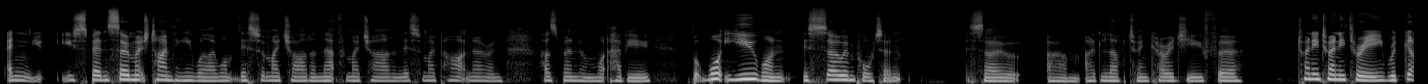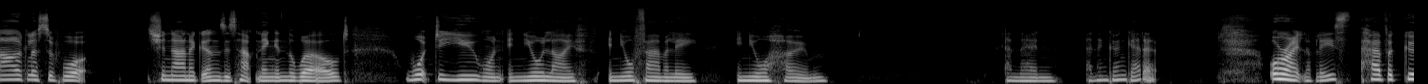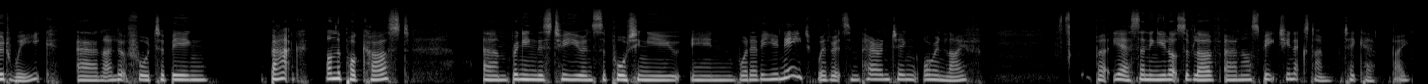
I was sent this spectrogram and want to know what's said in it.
And you, you spend so much time thinking, well, I want this for my child and that for my child and this for my partner and husband and what have you. But what you want is so important. So um, I'd love to encourage you for 2023, regardless of what shenanigans is happening in the world, what do you want in your life, in your family, in your home? And then and then go and get it. All right, lovelies. Have a good week, and I look forward to being back on the podcast, um, bringing this to you and supporting you in whatever you need, whether it's in parenting or in life. But yeah, sending you lots of love, and I'll speak to you next time. Take care. Bye.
